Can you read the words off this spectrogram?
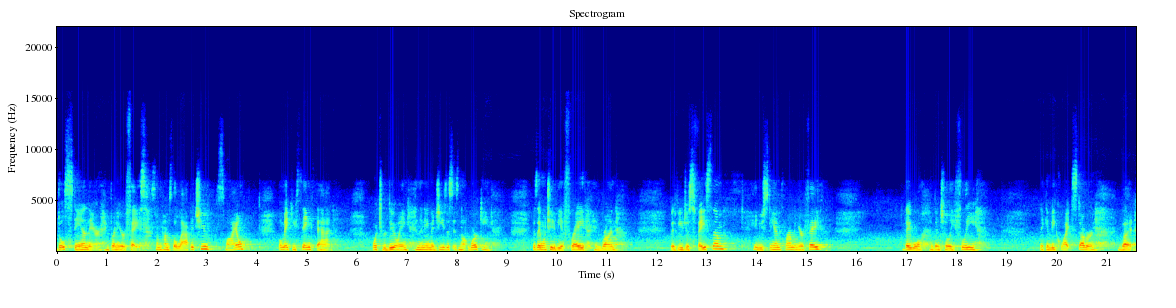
they'll stand there in front of your face. Sometimes they'll laugh at you, smile. They'll make you think that what you're doing in the name of Jesus is not working because they want you to be afraid and run. But if you just face them and you stand firm in your faith, they will eventually flee. They can be quite stubborn, but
